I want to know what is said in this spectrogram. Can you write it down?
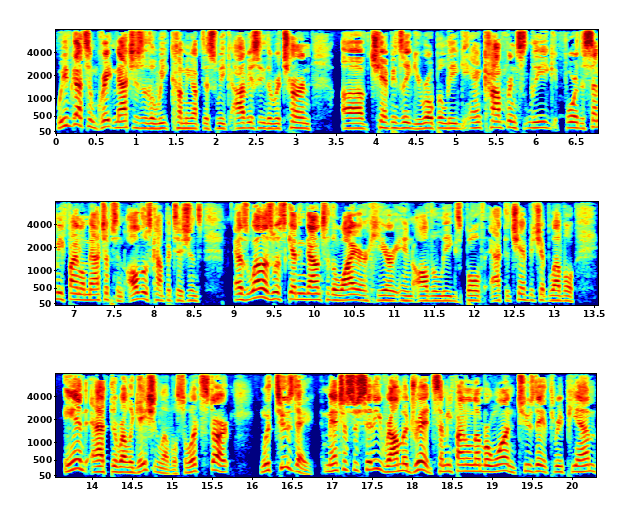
we've got some great matches of the week coming up this week. Obviously, the return of Champions League, Europa League, and Conference League for the semifinal matchups in all those competitions, as well as what's getting down to the wire here in all the leagues, both at the championship level and at the relegation level. So let's start with Tuesday. Manchester City, Real Madrid, semifinal number one, Tuesday at 3 p.m.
